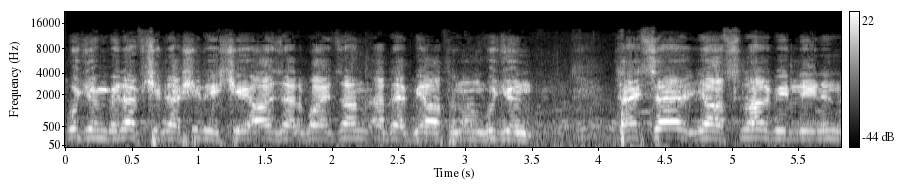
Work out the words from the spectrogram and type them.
bugün belə fikirləşirik ki, Azərbaycan ədəbiyyatının bugün təkcə Yazıçılar Birliyinin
